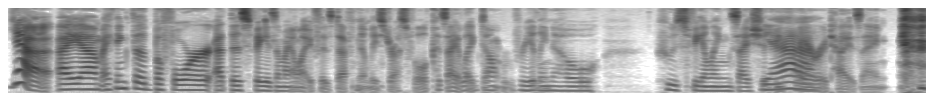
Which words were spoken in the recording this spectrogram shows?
yeah, I um I think the before at this phase of my life is definitely stressful because I like don't really know whose feelings I should Yeah. be prioritizing.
